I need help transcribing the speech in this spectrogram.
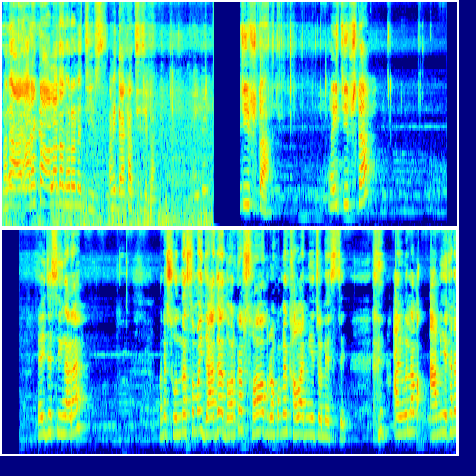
মানে আর- একটা আলাদা ধরনের চিপস, আমি দেখাচ্ছি সেটা। চিপসটা, এই চিপসটা, এই যে সিঙ্গাড়া মানে সন্ধ্যার সময় যা যা দরকার সব রকমের খাবার নিয়ে চলে এসছে। আমি বললাম, আমি এখানে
